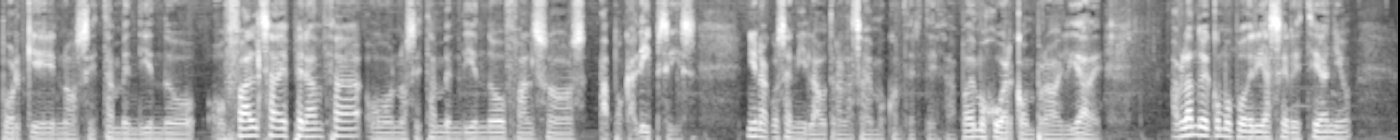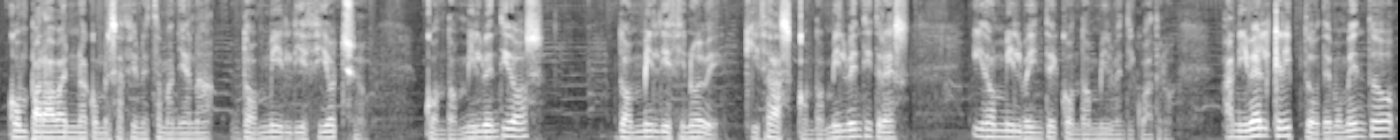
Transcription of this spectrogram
porque nos están vendiendo o falsa esperanza o nos están vendiendo falsos apocalipsis. Ni una cosa ni la otra la sabemos con certeza. Podemos jugar con probabilidades. Hablando de cómo podría ser este año, comparaba en una conversación esta mañana 2018 con 2022, 2019 quizás con 2023 y 2020 con 2024. A nivel cripto, de momento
